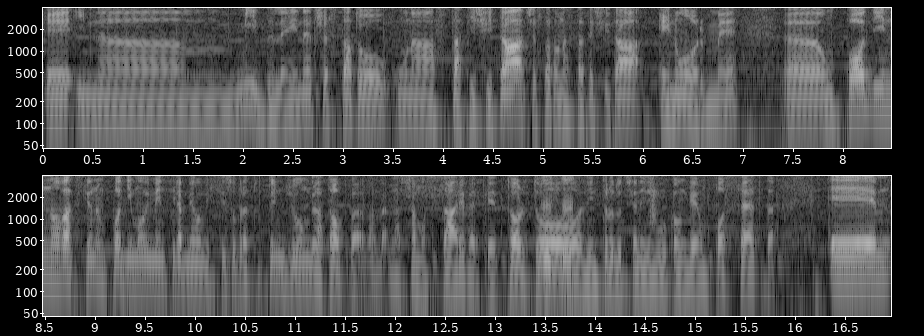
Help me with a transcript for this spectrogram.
e in uh, mid lane c'è stata una staticità, c'è stata una staticità enorme. Uh, un po' di innovazione, un po' di movimenti li abbiamo visti soprattutto in giungla. Top, vabbè, lasciamo stare perché tolto uh-huh. l'introduzione di Wukong è un po' set. E ehm,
